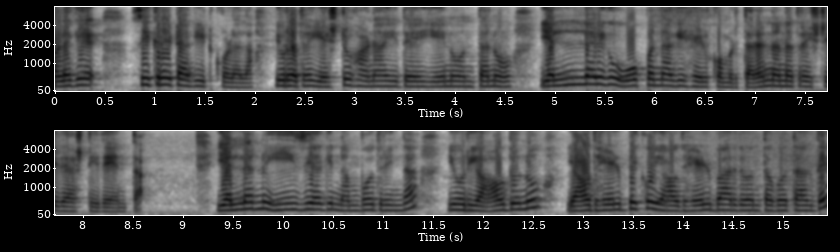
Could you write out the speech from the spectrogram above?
ಒಳಗೆ ಸೀಕ್ರೆಟ್ ಆಗಿ ಇಟ್ಕೊಳ್ಳಲ್ಲ. ಇವ್ರ ಹತ್ರ ಎಷ್ಟು ಹಣ ಇದೆ, ಏನು ಅಂತಲೂ ಎಲ್ಲರಿಗೂ ಓಪನ್ ಆಗಿ ಹೇಳ್ಕೊಂಬಿಡ್ತಾರೆ ನನ್ನ ಹತ್ರ ಇಷ್ಟಿದೆ ಅಷ್ಟಿದೆ ಅಂತ. ಎಲ್ಲರನ್ನೂ ಈಸಿಯಾಗಿ ನಂಬೋದ್ರಿಂದ ಇವ್ರು ಯಾವುದೂ ಯಾವ್ದು ಹೇಳಬೇಕು, ಯಾವ್ದು ಹೇಳಬಾರ್ದು ಅಂತ ಗೊತ್ತಾಗದೆ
